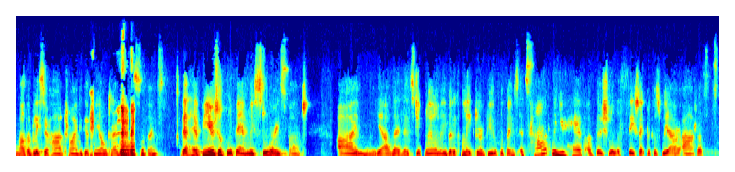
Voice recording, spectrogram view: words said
mother, bless her heart, trying to give me old tablecloths and things that have beautiful family stories, but I'm yeah, that, that's definitely on me. But a collector of beautiful things. It's hard when you have a visual aesthetic because we are artists.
